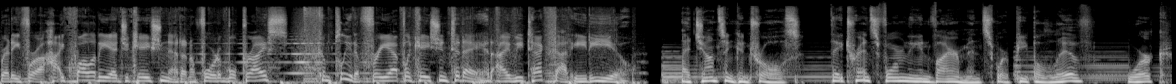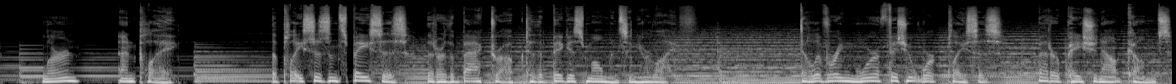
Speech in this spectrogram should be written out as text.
Ready for a high quality education at an affordable price? Complete a free application today at ivytech.edu. At Johnson Controls, they transform the environments where people live, work, learn, and play. The places and spaces that are the backdrop to the biggest moments in your life. Delivering more efficient workplaces, better patient outcomes,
